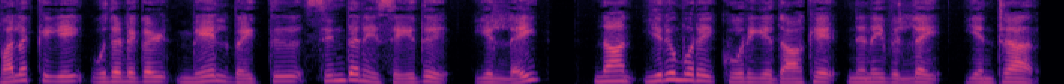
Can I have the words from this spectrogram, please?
வலக்கையை உதடுகள் மேல் வைத்து சிந்தனை செய்து இல்லை நான் இருமுறை கூறியதாக நினைவில்லை என்றார்.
